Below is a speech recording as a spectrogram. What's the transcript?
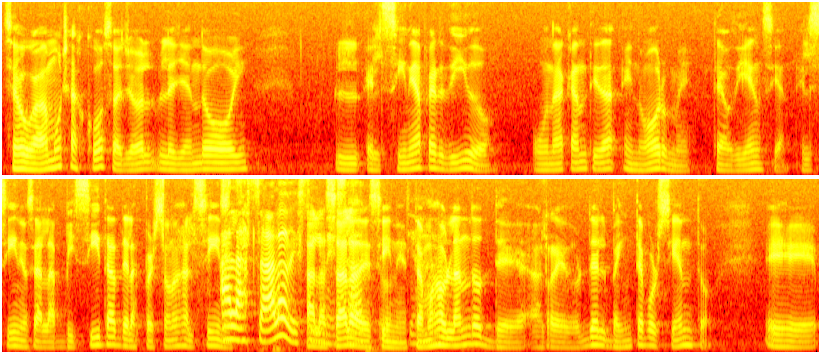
se jugaban muchas cosas. Yo leyendo hoy, el cine ha perdido una cantidad enorme de audiencia. El cine, o sea, las visitas de las personas al cine. a la sala de cine. a la sala de cine. ya. Estamos hablando de alrededor del 20%. Eh,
